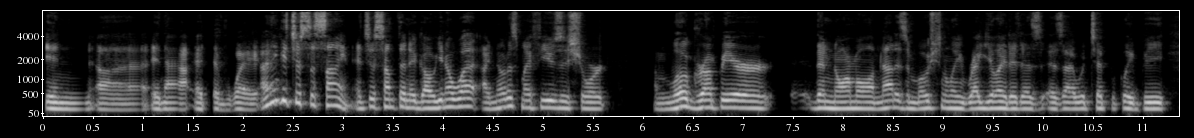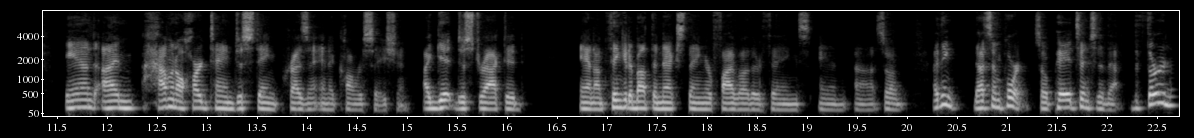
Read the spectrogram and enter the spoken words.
in uh, in that active way. I think it's just a sign. It's just something to go. You know what? I notice my fuse is short. I'm a little grumpier than normal. I'm not as emotionally regulated as as I would typically be, and I'm having a hard time just staying present in a conversation. I get distracted and I'm thinking about the next thing or five other things. And uh, so I think that's important. So pay attention to that. The third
